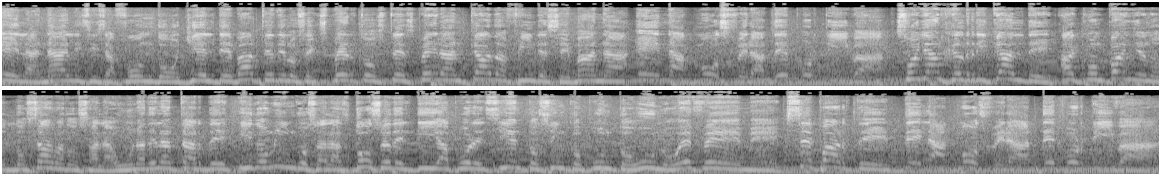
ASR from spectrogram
El análisis a fondo y el debate de los expertos te esperan cada fin de semana en Atmósfera Deportiva. Soy Ángel Ricalde. Acompáñanos los sábados a la una de la tarde y domingos a las 12 del día por el 105.1 FM. Sé parte de la Atmósfera Deportiva.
